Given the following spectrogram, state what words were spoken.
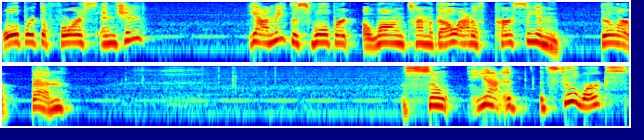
Wilbert the Forest Engine. Yeah, I made this Wilbert a long time ago out of Percy and Bill or Ben. So, yeah, it, it still works.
